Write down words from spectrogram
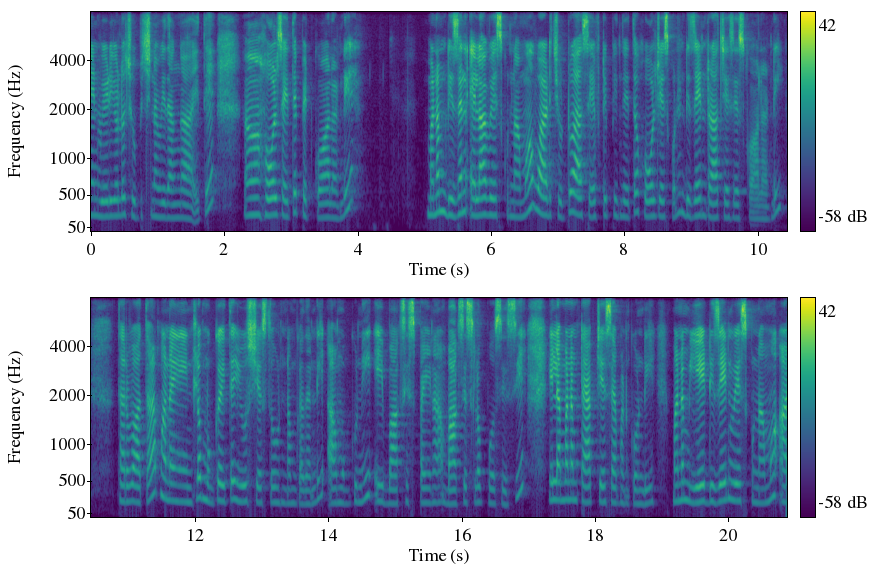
నేను వీడియోలో చూపించిన విధంగా అయితే హోల్స్ అయితే పెట్టుకోవాలండి. మనం డిజైన్ ఎలా వేసుకున్నామో వాటి చుట్టూ ఆ సేఫ్టీ పిన్ అయితే హోల్డ్ చేసుకొని డిజైన్ డ్రా చేసేసుకోవాలండి. తర్వాత మన ఇంట్లో ముగ్గు అయితే యూస్ చేస్తూ ఉంటాం కదండి. ఆ ముగ్గుని ఈ బాక్సెస్ పైన బాక్సెస్లో పోసేసి ఇలా మనం ట్యాప్ చేసామనుకోండి మనం ఏ డిజైన్ వేసుకున్నామో ఆ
